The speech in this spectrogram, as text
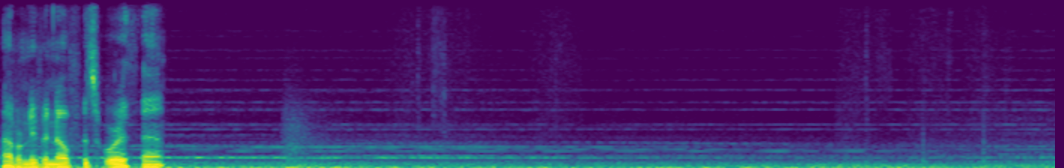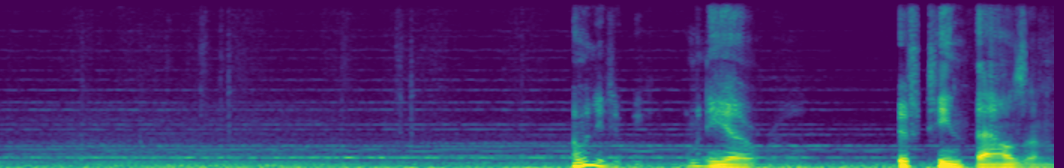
I don't even know if it's worth it. How many did we? How many? Uh, fifteen thousand.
